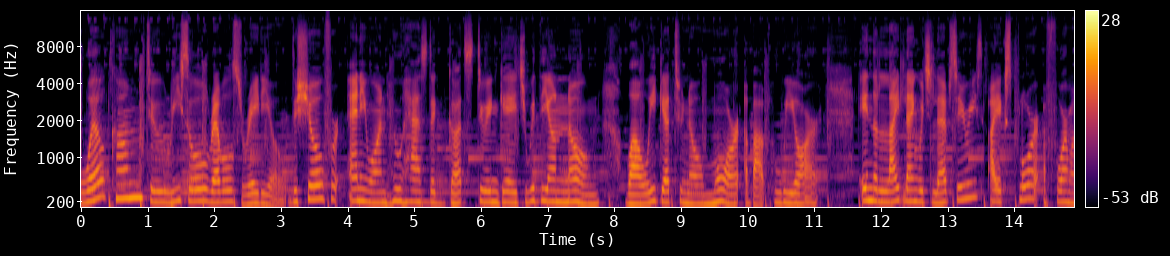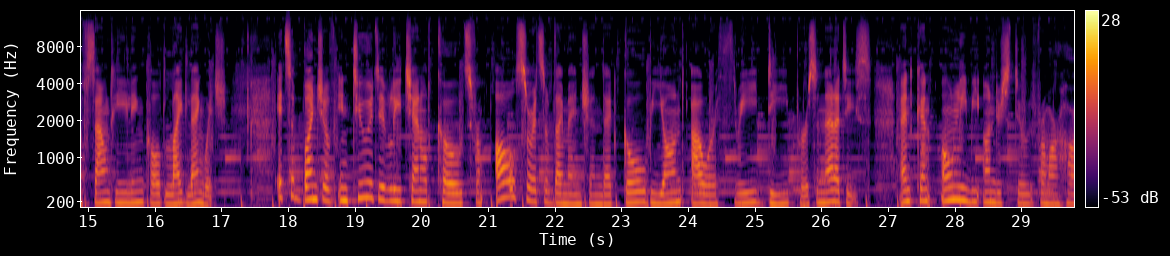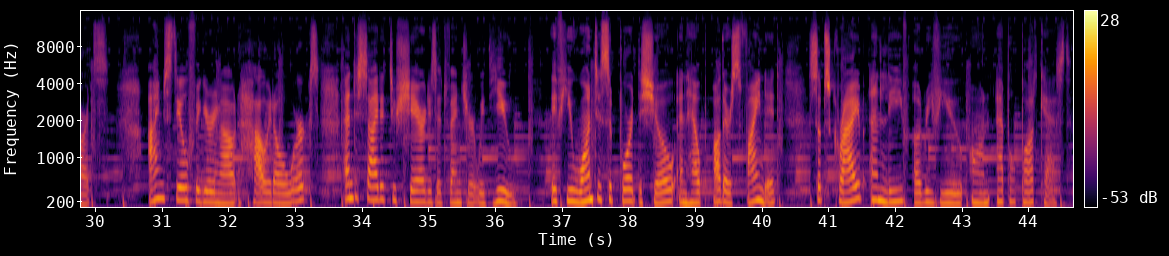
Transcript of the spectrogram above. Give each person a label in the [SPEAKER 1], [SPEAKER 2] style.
[SPEAKER 1] Welcome to Resoul Rebels Radio, the show for anyone who has the guts to engage with the unknown while we get to know more about who we are. In the Light Language Lab series, I explore a form of sound healing called light language. It's a bunch of intuitively channeled codes from all sorts of dimensions that go beyond our 3D personalities and can only be understood from our hearts. I'm still figuring out how it all works and decided to share this adventure with you. If you want to support the show and help others find it, subscribe and leave a review on Apple Podcast.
